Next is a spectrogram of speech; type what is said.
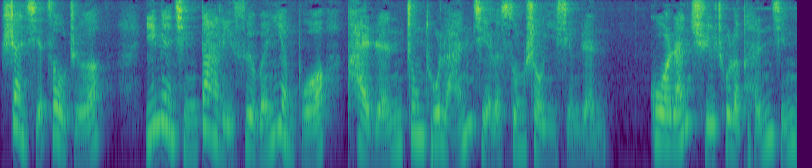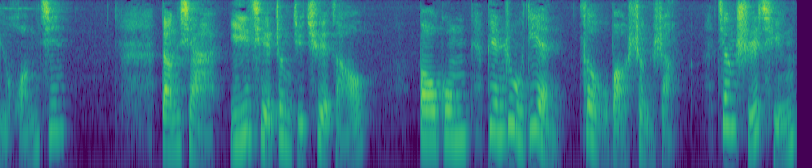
善写奏折，一面请大理寺文彦博派人中途拦截了松寿一行人，果然取出了盆景与黄金。当下一切证据确凿，包公便入殿奏报圣上，将实情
